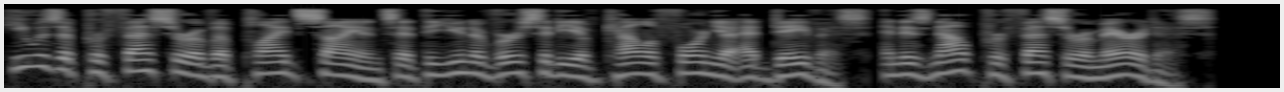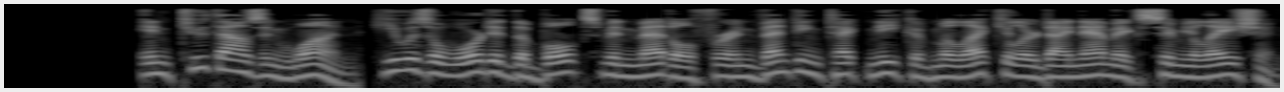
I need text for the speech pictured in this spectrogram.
He was a professor of applied science at the University of California at Davis, and is now professor emeritus. In 2001, he was awarded the Boltzmann Medal for inventing technique of molecular dynamics simulation.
